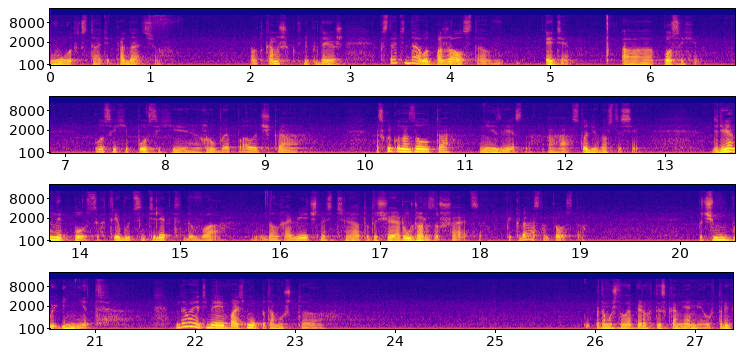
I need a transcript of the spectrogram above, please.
Вот, кстати, продать все. Вот камушек ты не продаешь. Кстати, да, вот, пожалуйста, эти а, посохи. Посохи, посохи, грубая палочка. А сколько у нас золота? Неизвестно. Ага, 197. Деревянный посох. Требуется интеллект 2. Долговечность. А, тут еще и оружие разрушается. Прекрасно просто. Почему бы и нет? Давай я тебя и возьму, потому что Потому что, во-первых, ты с камнями, а во-вторых,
